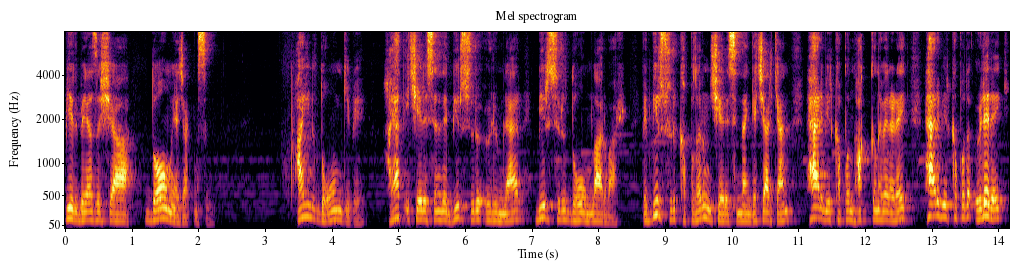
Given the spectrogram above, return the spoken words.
bir beyaz ışığa doğmayacak mısın? Aynı doğum gibi hayat içerisinde de bir sürü ölümler, bir sürü doğumlar var. Ve bir sürü kapıların içerisinden geçerken her bir kapının hakkını vererek, her bir kapıda ölerek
